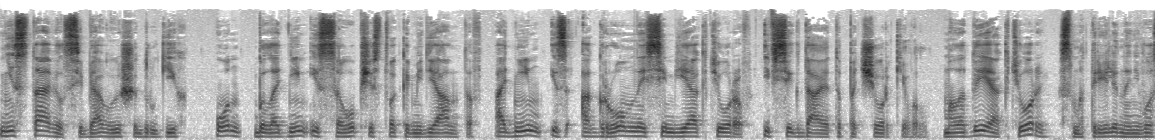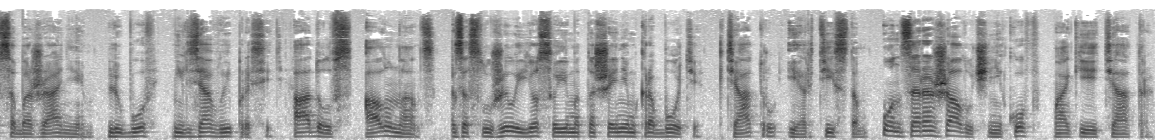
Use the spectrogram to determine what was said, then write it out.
не ставил себя выше других, он был одним из сообщества комедиантов, одним из огромной семьи актеров и всегда это подчеркивал. Молодые актеры смотрели на него с обожанием. Любовь нельзя выпросить. Адольфс Алунанс заслужил ее своим отношением к работе, к театру и артистам. Он заражал учеников магией театра.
